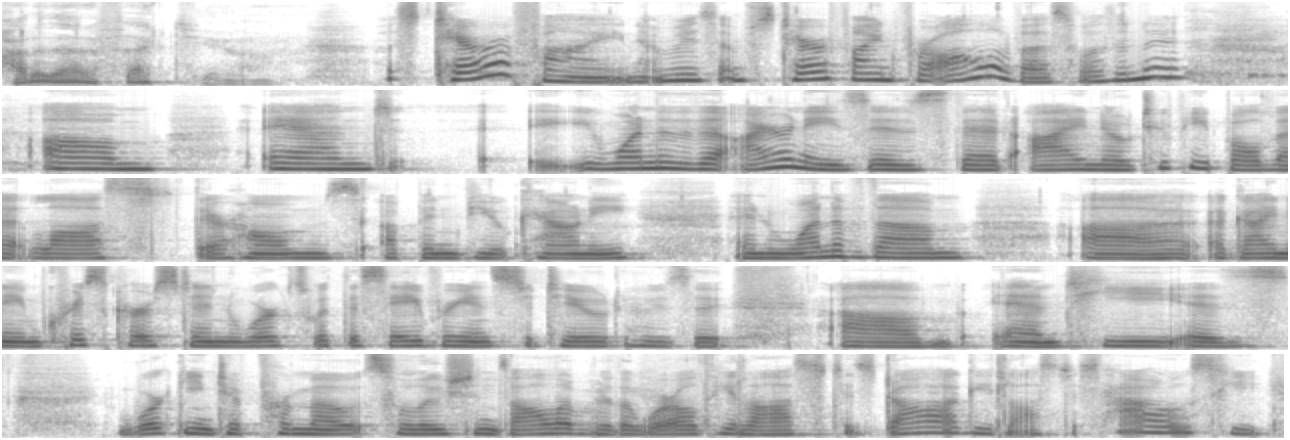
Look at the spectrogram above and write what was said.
How did that affect you? It was terrifying. I mean, it was terrifying for all of us, wasn't it? Um, and one of the ironies is that I know two people that lost their homes up in Butte County, and one of them, uh, a guy named Chris Kerston, works with the Savory Institute, who's a, um, and he is working to promote solutions all over the world. He lost his dog, he lost his house. He,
